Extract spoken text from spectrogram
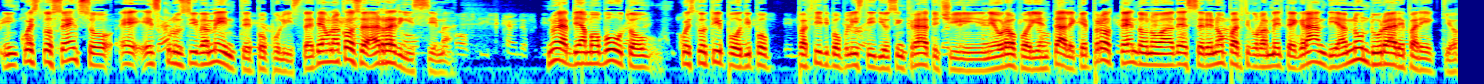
in questo senso è esclusivamente populista ed è una cosa rarissima. Noi abbiamo avuto questo tipo di po- partiti populisti idiosincratici in Europa orientale che però tendono ad essere non particolarmente grandi e a non durare parecchio.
